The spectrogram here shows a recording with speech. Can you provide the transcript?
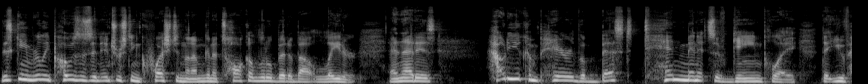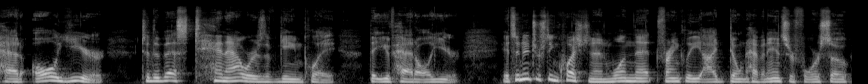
This game really poses an interesting question that I'm going to talk a little bit about later, and that is how do you compare the best 10 minutes of gameplay that you've had all year to the best 10 hours of gameplay that you've had all year? It's an interesting question and one that, frankly, I don't have an answer for, so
